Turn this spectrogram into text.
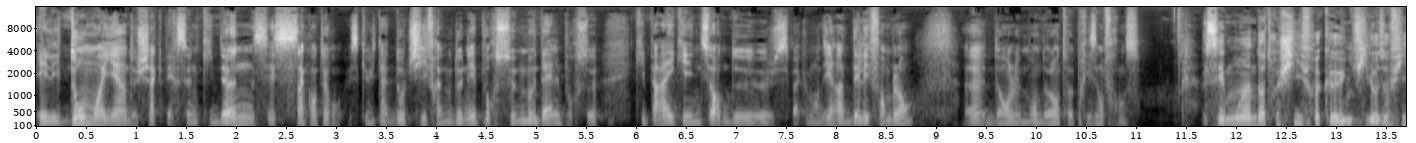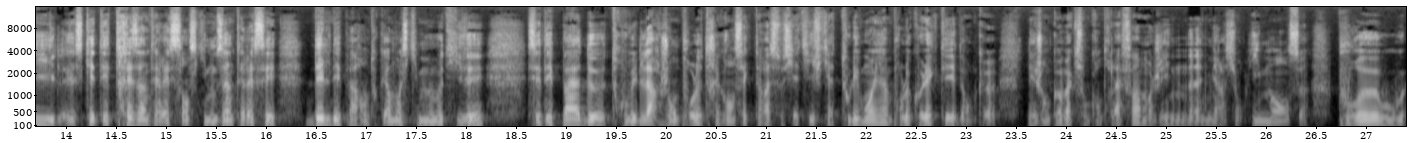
Et les dons moyens de chaque personne qui donne, c'est 50 euros. Est-ce que tu as d'autres chiffres à nous donner pour ce modèle, pour ce qui pareil, qui est une sorte de, je sais pas comment dire, d'éléphant blanc dans le monde de l'entreprise en France? C'est moins d'autres chiffres qu'une philosophie. Ce qui était très intéressant, ce qui nous intéressait dès le départ, en tout cas moi, ce qui me motivait, c'était pas de trouver de l'argent pour le très grand secteur associatif qui a tous les moyens pour le collecter. Donc euh, des gens comme Action contre la faim, moi j'ai une admiration immense pour eux, ou,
